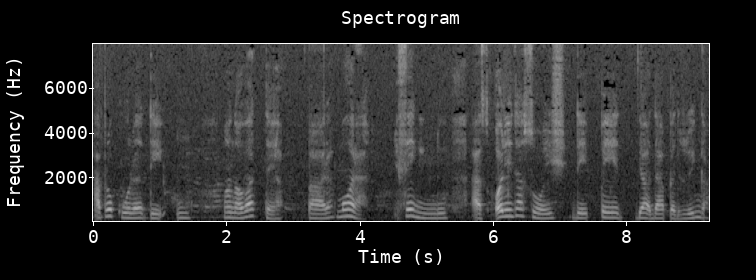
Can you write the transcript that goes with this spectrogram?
à procura de um, uma nova terra para morar, seguindo as orientações de, da, Pedra do Ingá,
